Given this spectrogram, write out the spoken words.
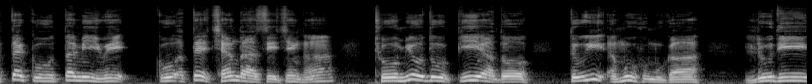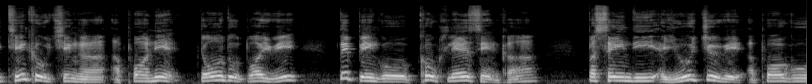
အသက်ကို သတ်မိ၍ကိုယ်အသက်ချမ်းသာစေခြင်းငှါ ထိုမြို့သို့ ပြေးရသော သူ၏အမှုဟူမူကား၊လူသည် ထင်းခုတ်ခြင်းငှါ အဘော်နှင့် တောသို့သွား၍သစ်ပင်ကို ခုတ်လှဲစဉ်အခါ၊ပုဆိန်သည် အရိုးကျွတ်၍အဘော်ကို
